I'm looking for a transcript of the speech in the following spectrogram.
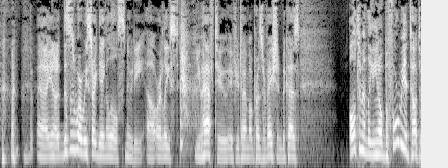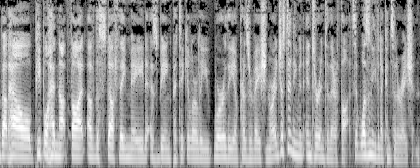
uh, you know, this is where we start getting a little snooty, uh, or at least you have to if you're talking about preservation, because ultimately, you know, before we had talked about how people had not thought of the stuff they made as being particularly worthy of preservation, or it just didn't even enter into their thoughts. It wasn't even a consideration.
